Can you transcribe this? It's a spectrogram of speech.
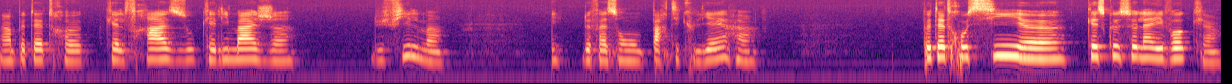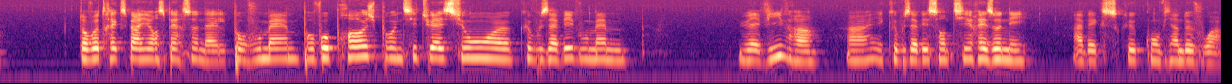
Hein, peut-être euh, quelle phrase ou quelle image du film de façon particulière. Peut-être aussi euh, qu'est-ce que cela évoque dans votre expérience personnelle, pour vous-même, pour vos proches, pour une situation que vous avez vous-même eu à vivre hein, et que vous avez senti résonner avec ce que qu'on vient de voir.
